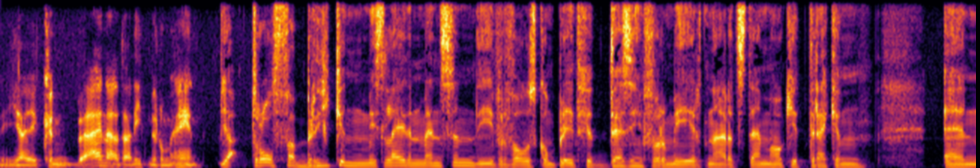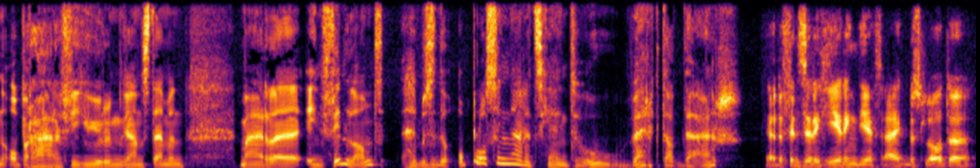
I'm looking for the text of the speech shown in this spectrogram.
ja, je kunt bijna daar niet meer omheen. Ja, trollfabrieken misleiden mensen die vervolgens compleet gedesinformeerd naar het stemhokje trekken en op rare figuren gaan stemmen. Maar uh, in Finland hebben ze de oplossing naar het schijnt. Hoe werkt dat daar? Ja, de Finse regering die heeft eigenlijk besloten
